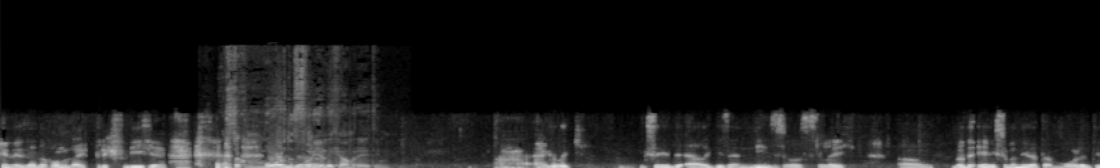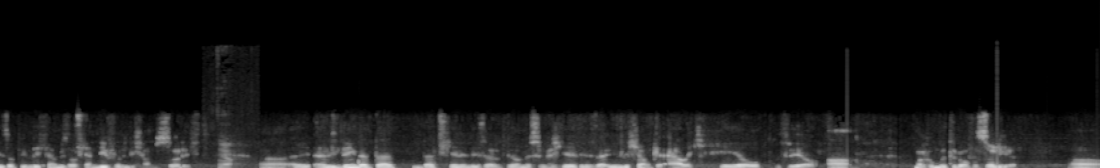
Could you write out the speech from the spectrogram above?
En dan is dat de volgende dag terugvliegen. Dat is toch moordend dus, voor je lichaam, rating? Ah, eigenlijk, ik zeg je, eigenlijk is hij niet zo slecht. Um, maar de enige manier dat dat moordend is op je lichaam, is als je niet voor je lichaam zorgt. Ja. Uh, en, en, ik denk dat, dat datgene is dat veel mensen vergeten, is dat je lichaam kan eigenlijk heel veel aan. Maar je moet er wel voor zorgen. Uh,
